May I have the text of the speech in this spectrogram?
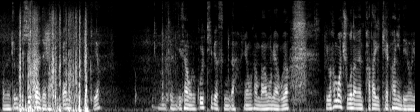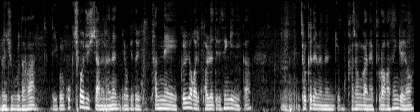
이거는 좀 더 씻어야 돼가지고 빼놓도록 할게요. 아무튼 이상으로 꿀팁이었습니다. 영상 마무리하고요. 이거 한번 주고 나면 바닥이 개판이 돼요. 이런 식으로다가. 근데 이걸 꼭 치워주시지 않으면은 여기서 단내에 끌려가지고 벌레들이 생기니까 음, 그렇게 되면은 좀 가정 간에 불화가 생겨요.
